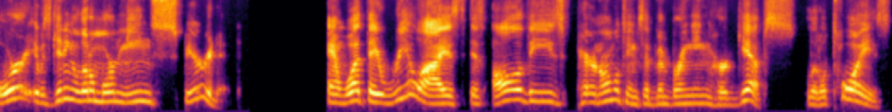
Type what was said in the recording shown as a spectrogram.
or it was getting a little more mean spirited. And what they realized is all of these paranormal teams have been bringing her gifts, little toys,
